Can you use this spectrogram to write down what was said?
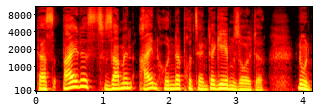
dass beides zusammen 100 Prozent ergeben sollte. Nun,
